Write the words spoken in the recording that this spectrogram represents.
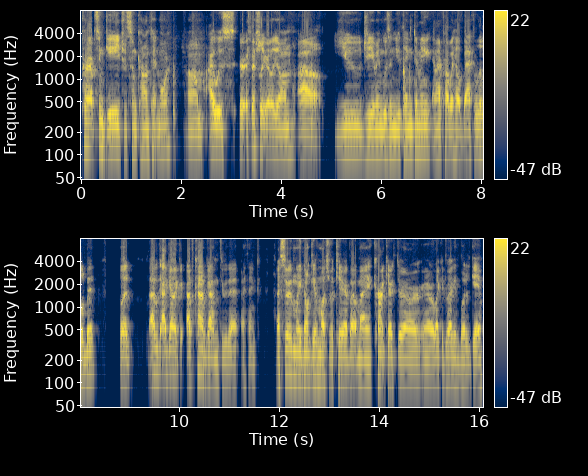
perhaps engaged with some content more. Um, I was, er, especially early on, uh, you GMing was a new thing to me, and I probably held back a little bit. But I've I got I've kind of gotten through that. I think I certainly don't give much of a care about my current character or, or like a dragon blooded game.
